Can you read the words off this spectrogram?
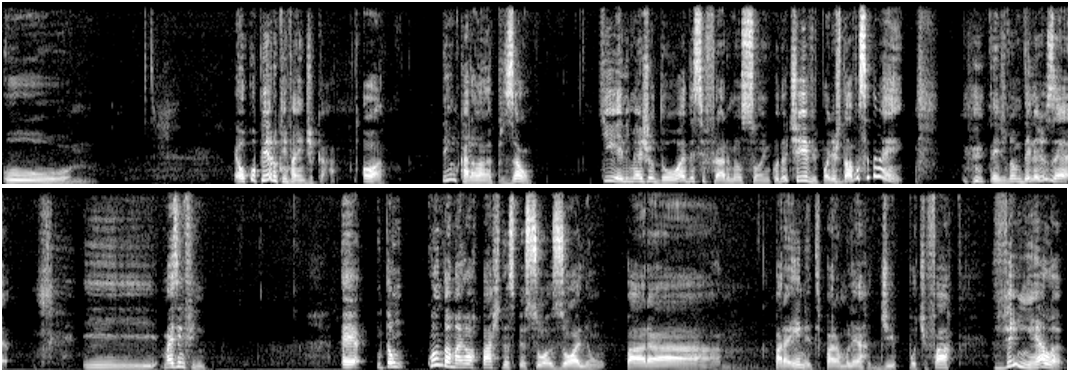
o é o copeiro quem vai indicar. Ó, tem um cara lá na prisão que ele me ajudou a decifrar o meu sonho quando eu tive. Pode ajudar você também. Entende? O nome dele é José. E mas enfim. É, então, quando a maior parte das pessoas olham para para Enet, para a mulher de Potifar, veem ela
